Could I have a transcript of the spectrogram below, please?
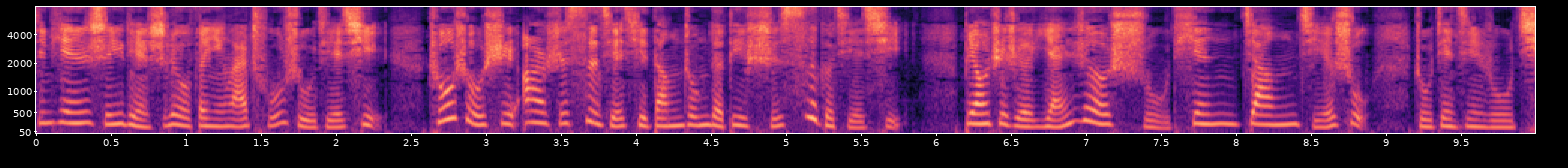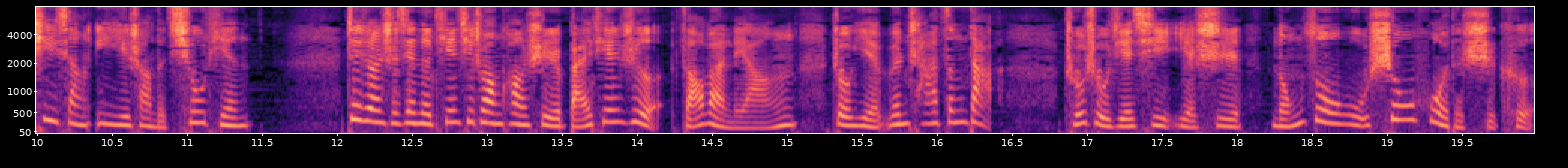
今天十一点十六分迎来处暑节气处暑是二十四节气当中的第十四个节气。标志着炎热暑天将结束逐渐进入气象意义上的秋天。这段时间的天气状况是白天热早晚凉昼夜温差增大。处暑节气也是农作物收获的时刻。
